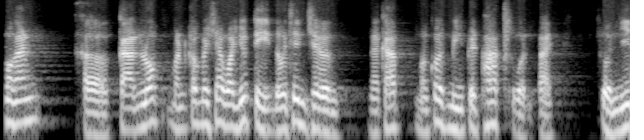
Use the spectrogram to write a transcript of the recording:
เพราะงั้นการลบมันก็ไม่ใช่ว่ายุติโดยสิ้นเชิงนะครับ มันก็มีเป็นภาคส่วนไป ส่วนยิ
